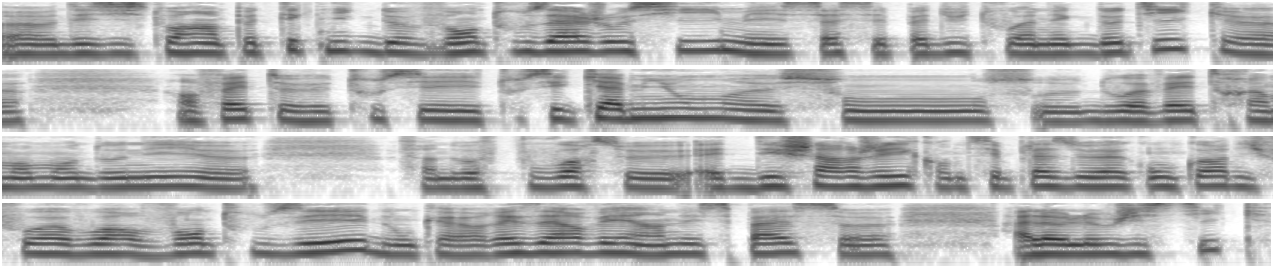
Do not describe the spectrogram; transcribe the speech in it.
Euh, des histoires un peu techniques de ventousage aussi, mais ça, c'est pas du tout anecdotique. en fait, tous ces tous ces camions sont, doivent être à un moment donné enfin doivent pouvoir se, être déchargés quand c'est place de la Concorde. Il faut avoir ventousé, donc réserver un espace à la logistique.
